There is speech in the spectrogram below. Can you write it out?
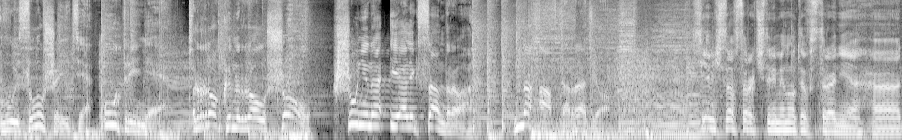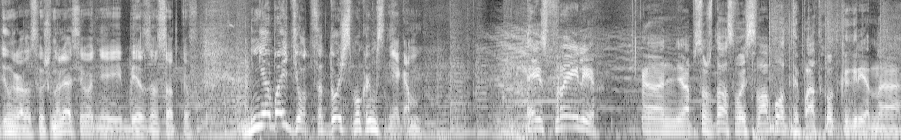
Вы слушаете «Утреннее рок-н-ролл-шоу» Шунина и Александрова на Авторадио. 7 часов 44 минуты в стране. А, Один градус выше нуля сегодня и без осадков. Не обойдется дождь с мокрым снегом. Эйс Фрейли не обсуждал свой свободный подход к игре на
